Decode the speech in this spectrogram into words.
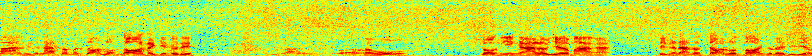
มากถึงขนาดต้องมาจอดรถนอนนะคิดดูดิ โอ้โห ช่วงนี้งานเราเยอะมากฮะ ถึงขนาดต้องจอดรถนอนกันเลยทีเดียว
